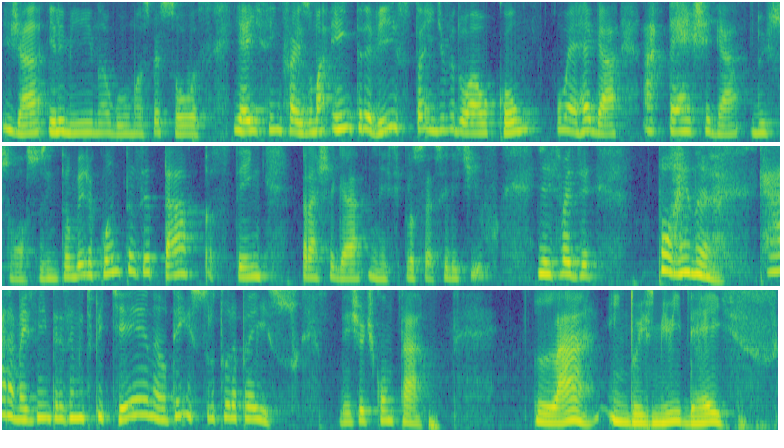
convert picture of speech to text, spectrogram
e já elimina algumas pessoas. E aí sim faz uma entrevista individual com o RH até chegar nos sócios. Então veja quantas etapas tem para chegar nesse processo seletivo. E aí você vai dizer: "Pô, Renan, cara, mas minha empresa é muito pequena, não tem estrutura para isso". Deixa eu te contar. Lá em 2010,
